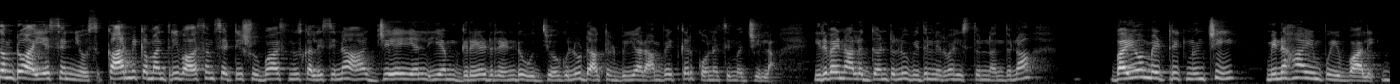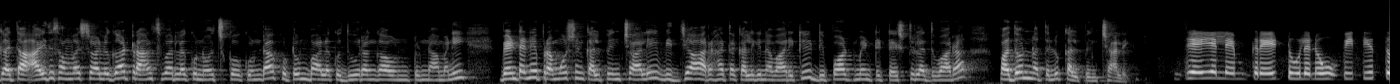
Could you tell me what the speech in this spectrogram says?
ఐఎస్ఎన్ న్యూస్. కార్మిక మంత్రి వాసంశెట్టి సుభాష్ను కలిసిన జేఎల్ఎం గ్రేడ్ రెండు ఉద్యోగులు డాక్టర్ బిఆర్ అంబేద్కర్ కోనసీమ జిల్లా. ఇరవై నాలుగు గంటలు విధులు నిర్వహిస్తున్నందున బయోమెట్రిక్ నుంచి మినహాయింపు ఇవ్వాలి. గత ఐదు సంవత్సరాలుగా ట్రాన్స్ఫర్లకు నోచుకోకుండా కుటుంబాలకు దూరంగా ఉంటున్నామని వెంటనే ప్రమోషన్ కల్పించాలి విద్యా అర్హత కలిగిన వారికి డిపార్ట్మెంట్ టెస్టుల ద్వారా పదోన్నతులు కల్పించాలి. జేఎల్ఎం గ్రేడ్ టూలను విద్యుత్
